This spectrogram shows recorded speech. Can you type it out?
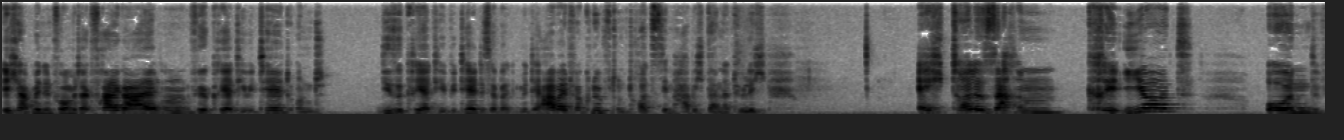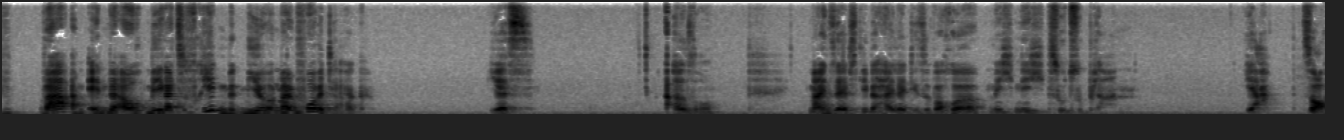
ich habe mir den Vormittag freigehalten für Kreativität und diese Kreativität ist ja mit der Arbeit verknüpft und trotzdem habe ich dann natürlich echt tolle Sachen kreiert und war am Ende auch mega zufrieden mit mir und meinem Vormittag. Yes. Also, mein Selbstliebe-Highlight diese Woche, mich nicht zuzuplanen. Ja, so,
